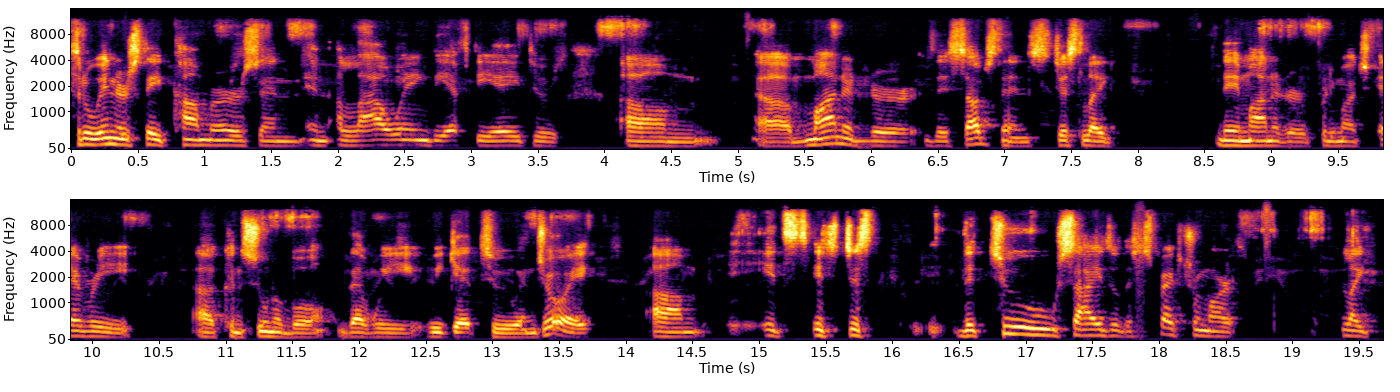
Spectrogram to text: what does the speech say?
through interstate commerce and, and allowing the FDA to um, uh, monitor the substance just like they monitor pretty much every uh, consumable that we we get to enjoy. Um, it's it's just the two sides of the spectrum are like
